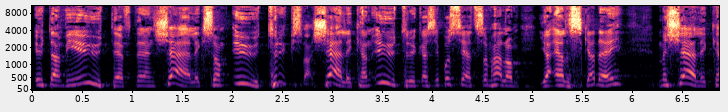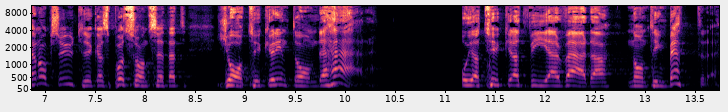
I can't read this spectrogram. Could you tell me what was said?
Utan vi är ute efter en kärlek som uttrycks. Va? Kärlek kan uttrycka sig på ett sätt som handlar om, jag älskar dig. Men kärlek kan också uttryckas på ett sånt sätt att, jag tycker inte om det här. Och jag tycker att vi är värda någonting bättre.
